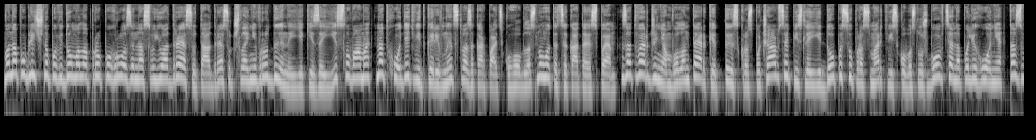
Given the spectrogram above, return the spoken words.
Вона публічно повідомила про погрози на свою адресу та адресу членів родини, які за її словами надходять від керівництва Закарпатського обласного ТЦК та СП. За твердженням волонтерки, тиск розпочався після її допису про смерть військовослужбовця на полігоні та звернення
